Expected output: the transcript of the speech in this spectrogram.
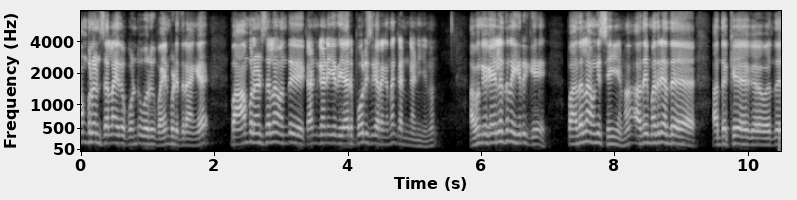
ஆம்புலன்ஸ் எல்லாம் இதை கொண்டு ஒரு பயன்படுத்துகிறாங்க இப்போ ஆம்புலன்ஸ் எல்லாம் வந்து கண்காணிக்கிறது யார்? போலீஸ்காரங்க தான் கண்காணிக்கணும். அவங்க கையில் தானே இருக்குது இப்போ அதெல்லாம் அவங்க செய்யணும். அதே மாதிரி அந்த அந்த கே அந்த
